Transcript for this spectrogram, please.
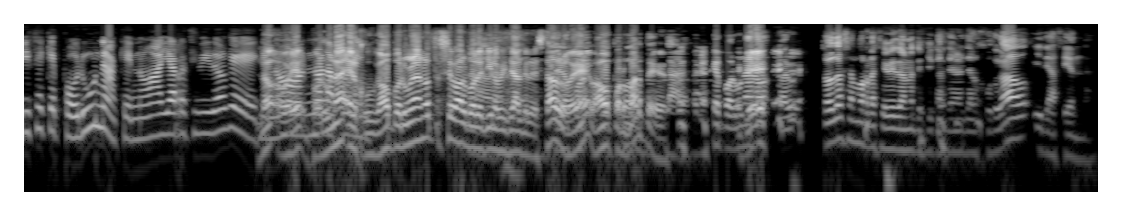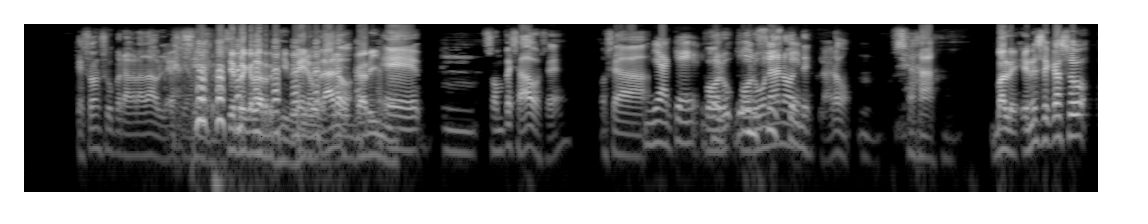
dice que por una que no haya recibido, que, que No, no, eh, no por la una, el juzgado por una nota se va al boletín oficial del Estado, ¿eh? por- Vamos por por- partes. claro, pero es que por una... ¿Qué? por- todos hemos recibido notificaciones del juzgado y de Hacienda. Que son súper agradables. Siempre, siempre que la recibe. Pero eh, claro, eh, mm, son pesados, ¿eh? O sea, Ya que, por, que- que por una no te... Claro, mm, o sea... Vale, en ese caso,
